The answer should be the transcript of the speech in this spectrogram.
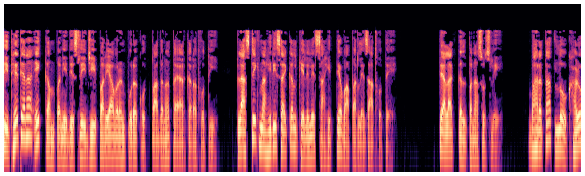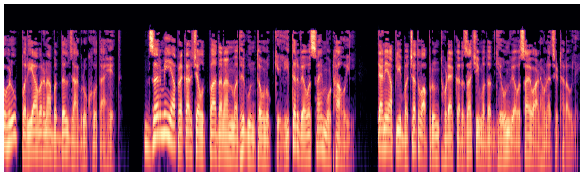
तिथे त्यांना एक कंपनी दिसली जी पर्यावरणपूरक उत्पादनं तयार करत होती. प्लास्टिक नाही रिसायकल केलेले साहित्य वापरले जात होते. त्याला कल्पना सुचली. भारतात लोक हळूहळू पर्यावरणाबद्दल जागरूक होत आहेत. जर मी या प्रकारच्या उत्पादनांमध्ये गुंतवणूक केली तर व्यवसाय मोठा होईल. त्याने आपली बचत वापरून थोड्या कर्जाची मदत घेऊन व्यवसाय वाढवण्याचे ठरवले.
